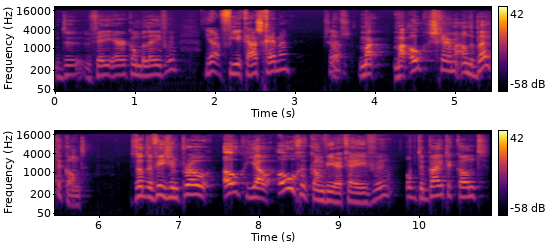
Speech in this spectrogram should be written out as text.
de VR kan beleven. Ja, 4K-schermen zelfs. Ja, maar, maar ook schermen aan de buitenkant. Zodat de Vision Pro ook jouw ogen kan weergeven op de buitenkant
